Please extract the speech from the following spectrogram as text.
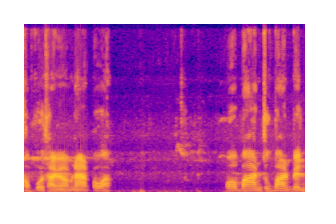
ครอบครัวไทยไม่มีอำนาจเพราะว่าเพราะบ้านทุกบ้านเป็น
